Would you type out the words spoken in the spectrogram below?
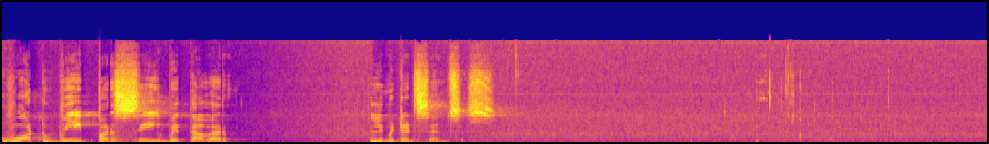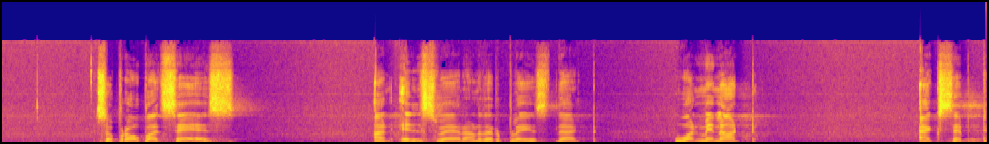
what we perceive with our limited senses. So Prabhupada says, and elsewhere, another place, that one may not accept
